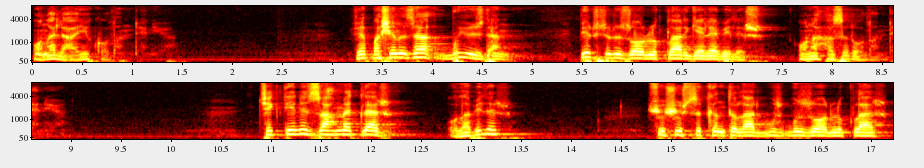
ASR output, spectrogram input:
ona layık olun deniyor. Ve başınıza bu yüzden bir sürü zorluklar gelebilir. Ona hazır olun deniyor. Çektiğiniz zahmetler olabilir. Şu şu sıkıntılar, bu, bu zorluklar,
